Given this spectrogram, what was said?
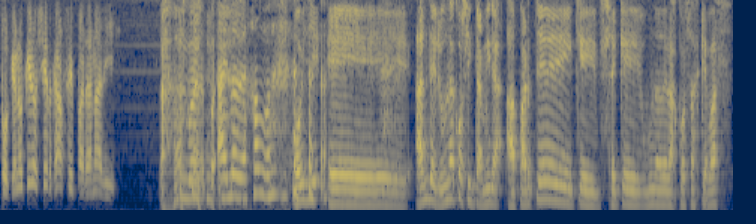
porque no quiero ser gafe para nadie bueno, pues ahí lo dejamos. Oye, eh, Ander, una cosita, mira, aparte de que sé que una de las cosas que vas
